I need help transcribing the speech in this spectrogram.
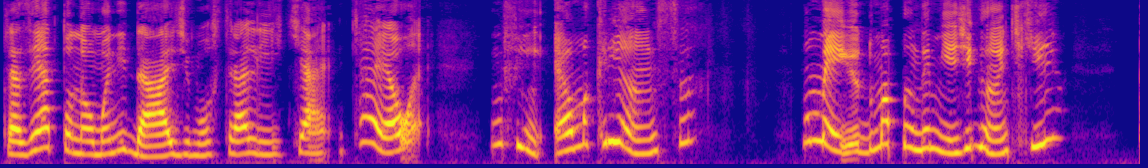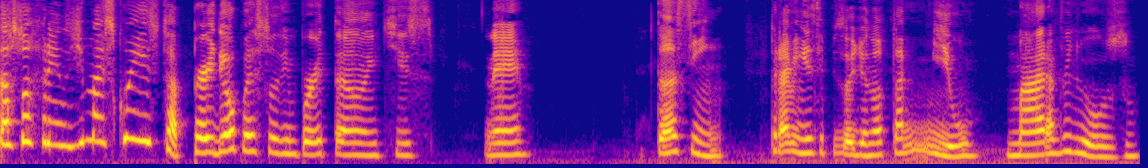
Trazer à tona a humanidade, mostrar ali que a, que a El, enfim, é uma criança no meio de uma pandemia gigante que tá sofrendo demais com isso, tá? Perdeu pessoas importantes, né? Então, assim, para mim esse episódio é nota mil maravilhoso.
